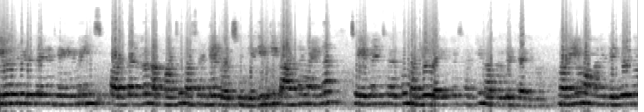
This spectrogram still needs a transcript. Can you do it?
ఈ రోజు విడుదలైన జేఈమెయిన్స్ ఫలితాల్లో నాకు మంచి పర్సంటేజ్ వచ్చింది. దీనికి కారణమైన చైర్మన్ సార్కు మరియు డైరెక్టర్ సార్కి నా కృతజ్ఞతలు. మరియు మమ్మల్ని దగ్గరగా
